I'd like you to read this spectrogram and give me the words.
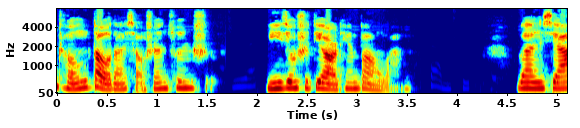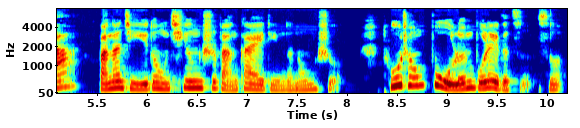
诚到达小山村时，已经是第二天傍晚。晚霞把那几栋青石板盖顶的农舍涂成不伦不类的紫色，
